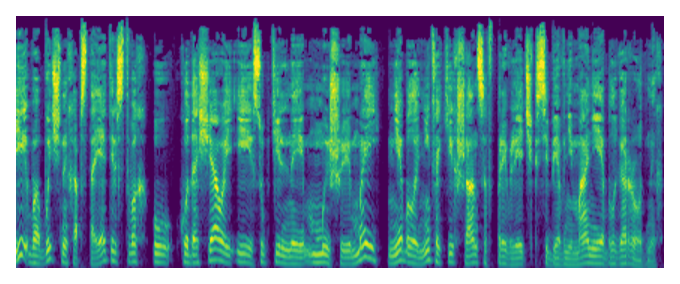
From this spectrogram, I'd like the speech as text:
и в обычных обстоятельствах у худощавой и субтильной мыши Мэй не было никаких шансов привлечь к себе внимание благородных,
